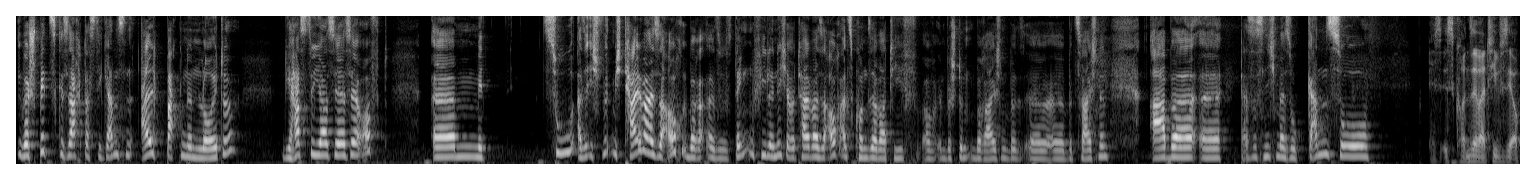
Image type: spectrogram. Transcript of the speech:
überspitzt gesagt, dass die ganzen altbackenen Leute, die hast du ja sehr, sehr oft, ähm, mit zu, also ich würde mich teilweise auch über, also das denken viele nicht, aber teilweise auch als konservativ in bestimmten Bereichen be, äh, bezeichnen. Aber äh, das ist nicht mehr so ganz so. Es ist konservativ, ist ja auch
